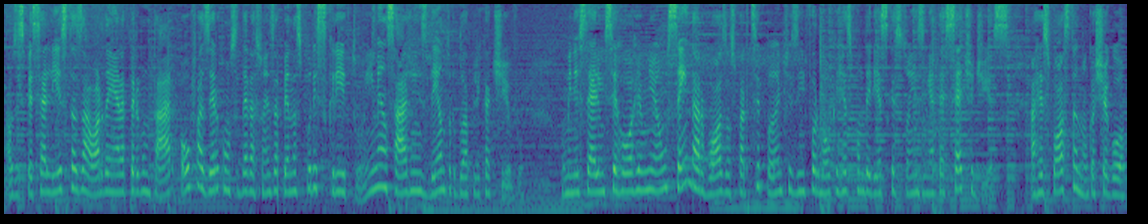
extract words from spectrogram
Aos especialistas, a ordem era perguntar ou fazer considerações apenas por escrito, em mensagens dentro do aplicativo. O Ministério encerrou a reunião sem dar voz aos participantes e informou que responderia as questões em até sete dias. A resposta nunca chegou.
